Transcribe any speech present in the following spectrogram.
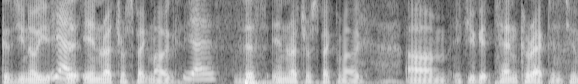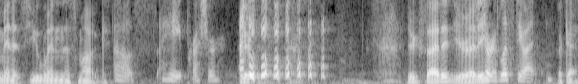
because you know you, Yes. the in retrospect mug. Yes. This in retrospect mug. Um, if you get ten correct in two minutes, you win this mug. Oh, I hate pressure. You're, excited? You ready? Sure, let's do it. Okay.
